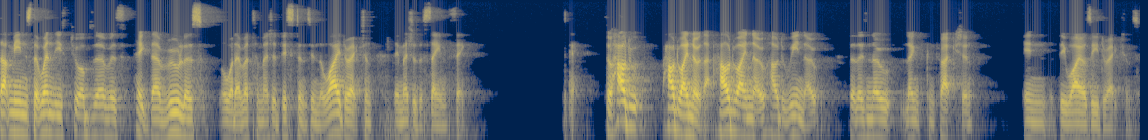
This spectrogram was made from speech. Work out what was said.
That means that when these two observers take their rulers or whatever to measure distance in the y direction, they measure the same thing. Okay, so how do, how do I know that? How do I know, how do we know that there's no length contraction in the y or z directions?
